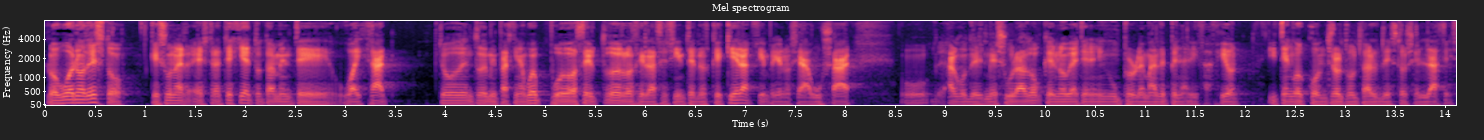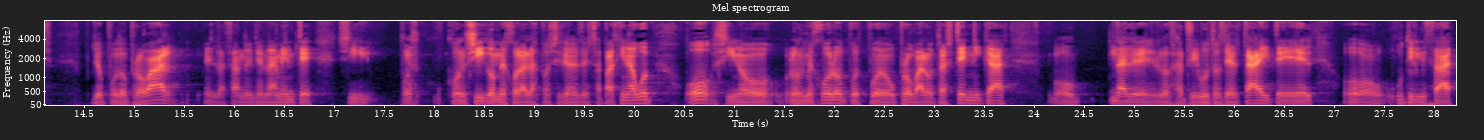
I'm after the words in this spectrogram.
Lo bueno de esto, que es una estrategia totalmente white hat. Yo dentro de mi página web puedo hacer todos los enlaces internos que quiera, siempre que no sea abusar o algo desmesurado, que no voy a tener ningún problema de penalización. Y tengo el control total de estos enlaces. Yo puedo probar, enlazando internamente, si pues consigo mejorar las posiciones de esta página web o si no los mejoro pues puedo probar otras técnicas o darle los atributos del title o utilizar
